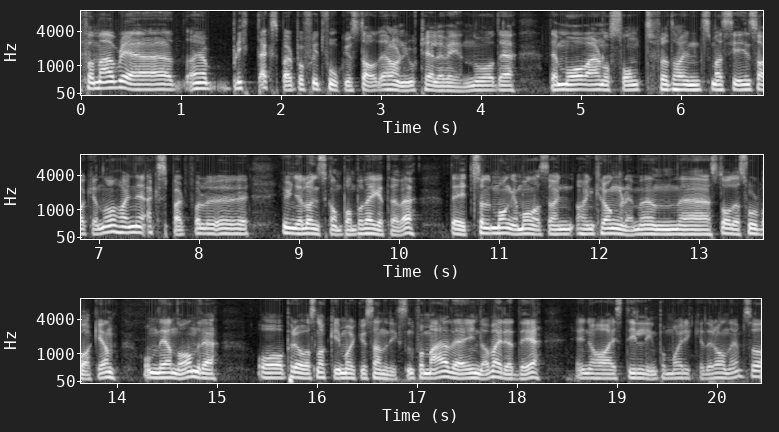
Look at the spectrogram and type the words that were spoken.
For meg blir Han har blitt ekspert på flytt fokus, da. Det har han gjort hele veien og Det, det må være noe sånt. For han, som jeg sier i saken nå, han er ekspert for, under landskampene på VGTV. Det er ikke så mange måneder siden han, han krangler med en, eh, Ståle Solbakken om det ene og andre, og prøver å snakke inn Markus Henriksen. For meg er det enda verre det enn å ha ei stilling på markedet i Ranheim. Så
